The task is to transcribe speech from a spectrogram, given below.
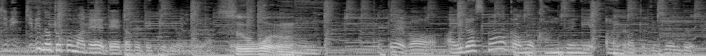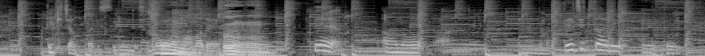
ギリギリのとこまでデータでできるようにやってすごい、う。うんん、例えばあイラストなんかはもう完全に iPad で全部できちゃったりするんですよそうなんだ納品まで。うんうん。であのあなんだデジタル、えー、と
